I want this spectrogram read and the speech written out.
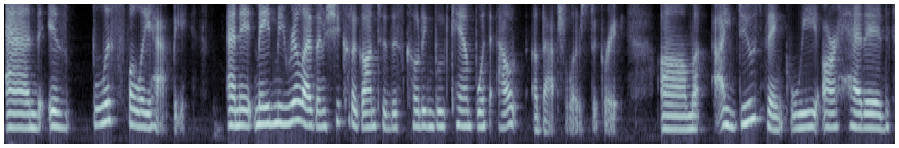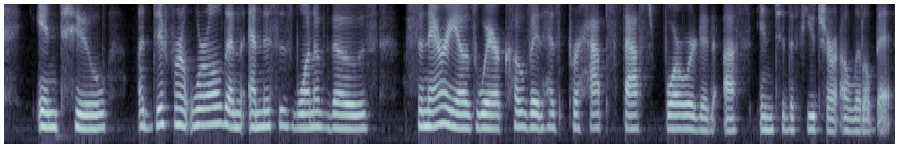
and is blissfully happy. And it made me realize I mean, she could have gone to this coding boot camp without a bachelor's degree. Um, I do think we are headed into a different world, and, and this is one of those scenarios where COVID has perhaps fast forwarded us into the future a little bit.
